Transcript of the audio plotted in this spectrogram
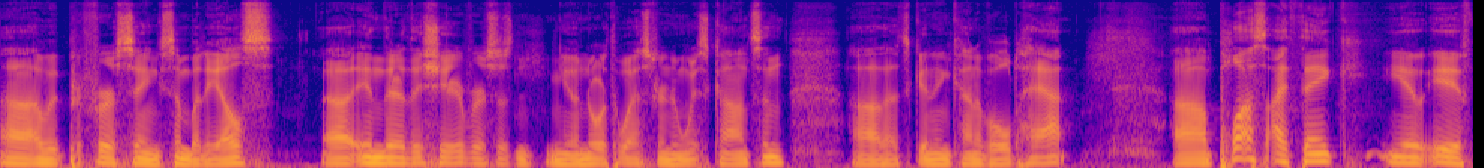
uh, I would prefer seeing somebody else uh, in there this year versus you know Northwestern and Wisconsin. Uh, that's getting kind of old hat. Uh, plus, I think you know if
